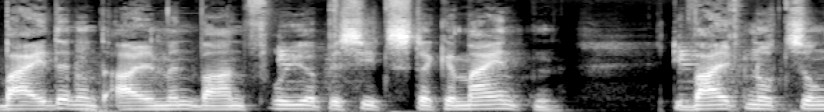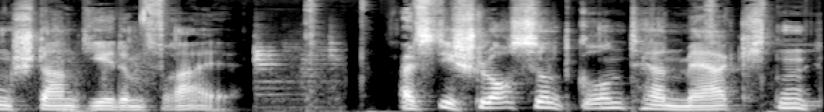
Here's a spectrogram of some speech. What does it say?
Weiden und Almen waren früher Besitz der Gemeinden. Die Waldnutzung stand jedem frei. Als die Schloss- und Grundherren merkten,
